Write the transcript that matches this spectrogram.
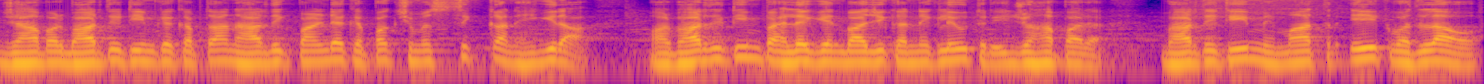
जहाँ पर भारतीय टीम के कप्तान हार्दिक पांड्या के पक्ष में सिक्का नहीं गिरा। और भारतीय टीम पहले गेंदबाजी करने के लिए उतरी, जहाँ पर भारतीय टीम में मात्र एक बदलाव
